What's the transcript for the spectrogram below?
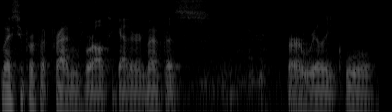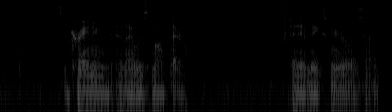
my Superfoot friends were all together in Memphis for a really cool training, and I was not there, and it makes me really sad.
